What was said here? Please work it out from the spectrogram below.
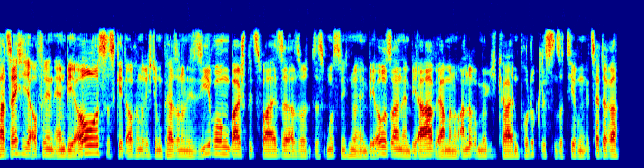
tatsächlich auch für den MBOs. Es geht auch in Richtung Personalisierung beispielsweise. Also das muss nicht nur MBO sein, MBA. Wir haben noch andere Möglichkeiten, Produktlistensortierung etc.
